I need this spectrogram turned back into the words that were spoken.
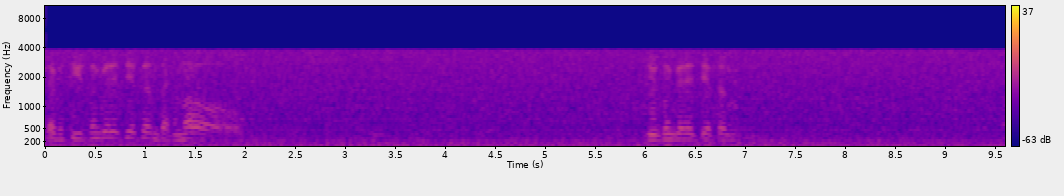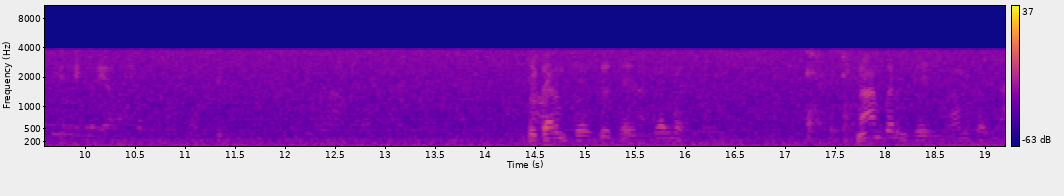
તીર્થંકરે ચેતન તક નો તીર્થંકરે ચેતન. કર્મ છે. શું છે? કર્મ. નામ કર્મ છે. નામ કર્મ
